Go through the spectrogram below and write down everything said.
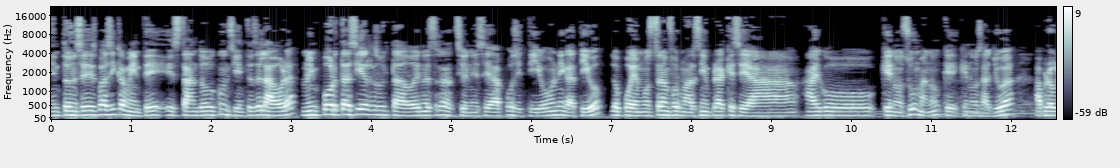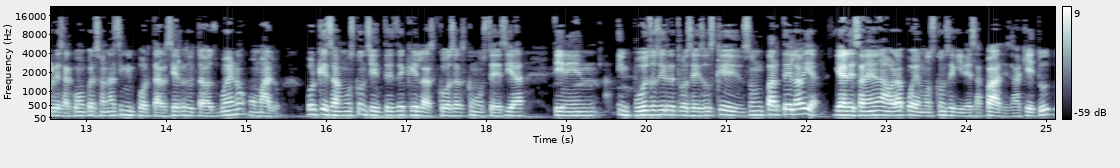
Entonces, básicamente, estando conscientes de la hora, no importa si el resultado de nuestras acciones sea positivo o negativo, lo podemos transformar siempre a que sea algo que nos suma, ¿no? Que, que nos ayuda a progresar como personas sin importar si el resultado es bueno o malo porque estamos conscientes de que las cosas, como usted decía, tienen impulsos y retrocesos que son parte de la vida. Y al estar en ahora podemos conseguir esa paz, esa quietud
